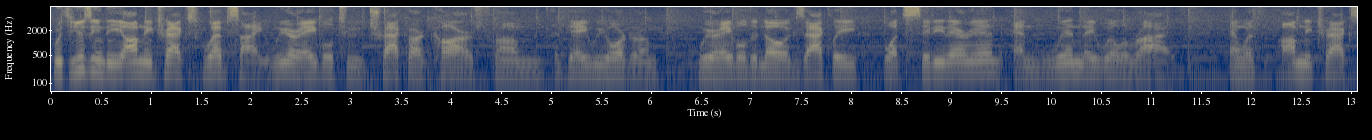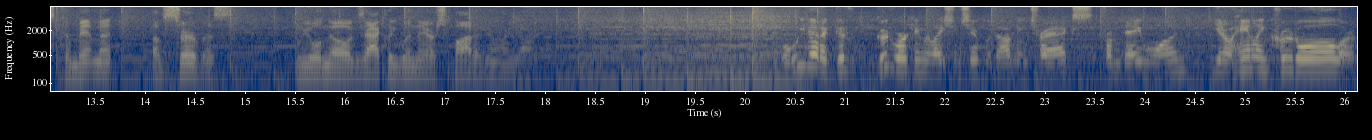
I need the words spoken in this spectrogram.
With using the Omnitrax website, we are able to track our cars from the day we order them. We are able to know exactly what city they're in and when they will arrive. And with Omnitrax's commitment of service, we will know exactly when they are spotted in our yard. Well, we've had a good, good working relationship with Omnitrax from day one. You know, handling crude oil or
